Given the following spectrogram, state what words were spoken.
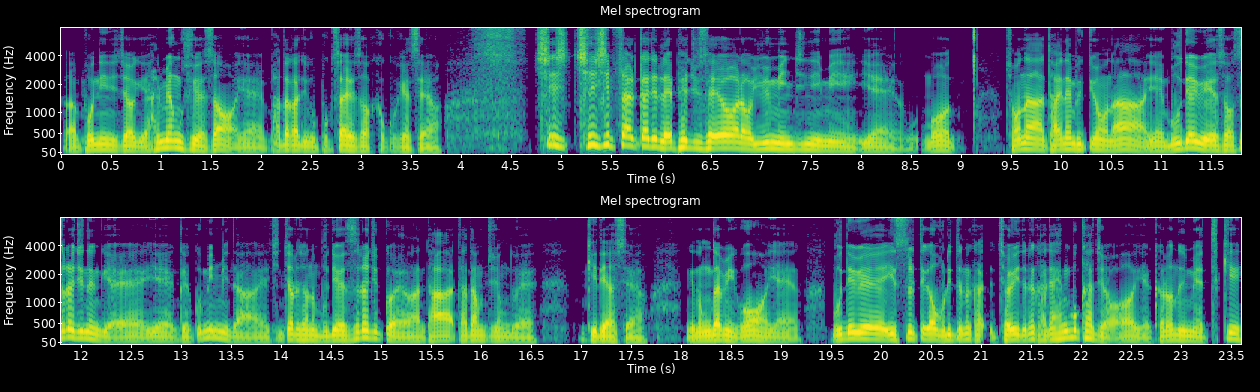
어, 본인이 저기 할명수에서, 예, 받아가지고 복사해서 갖고 계세요. 70, 살까지 랩해주세요. 라고 유민지 님이, 예, 뭐, 저나 다이나믹 듀오나, 예, 무대 위에서 쓰러지는 게, 예, 그 꿈입니다. 예, 진짜로 저는 무대에서 쓰러질 거예요. 한 다, 다다음 주 정도에 기대하세요. 농담이고 예. 무대 위에 있을 때가 우리들은 가- 저희들은 가장 행복하죠. 예 그런 의미에 특히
